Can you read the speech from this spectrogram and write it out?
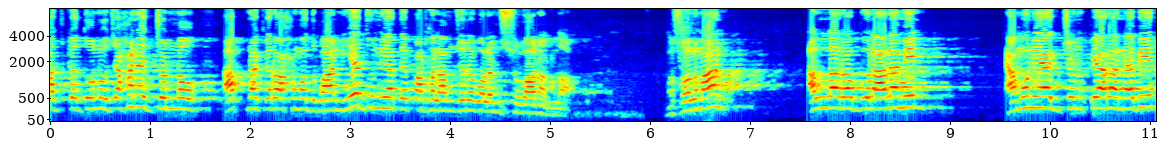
আজকে দোনো জাহানের জন্য আপনাকে রহমত বানিয়ে দুনিয়াতে পাঠালাম। জোরে বলেন সুবান আল্লাহ মুসলমান, আল্লাহ রব্বুল আলমিন এমনই একজন পেয়ারা নবীর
